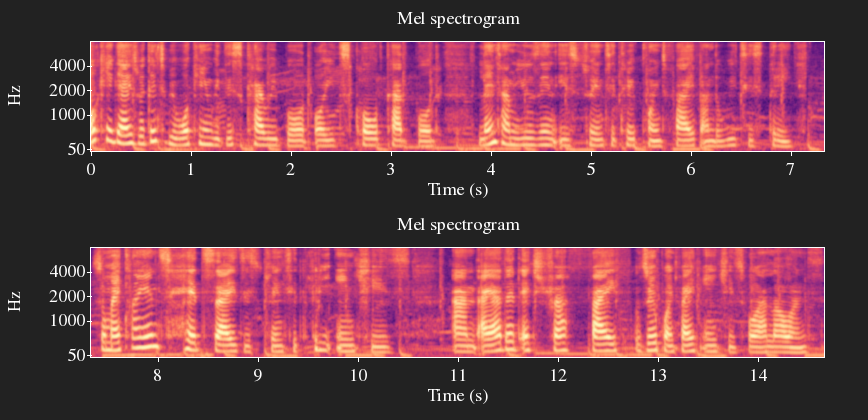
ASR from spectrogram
okay guys we're going to be working with this carry board or it's called cardboard. Length i'm using is 23.5 and the width is 3 so my client's head size is 23 inches and i added extra 5 0.5 inches for allowance.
